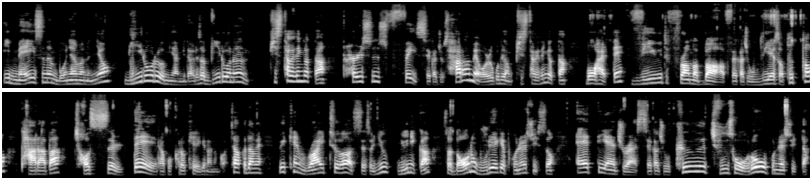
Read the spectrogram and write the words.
이 maze는 뭐냐면은요 미로를 의미합니다. 그래서 미로는 비슷하게 생겼다. Person's face 해가지고 사람의 얼굴이랑 비슷하게 생겼다. 뭐 할 때? viewed from above 해가지고 위에서부터 바라봐 졌을 때라고 그렇게 얘기를 하는 거. 자, 그 다음에 we can write to us 해서 you, you니까 그래서 너는 우리에게 보낼 수 있어 at the address 해가지고 그 주소로 보낼 수 있다.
